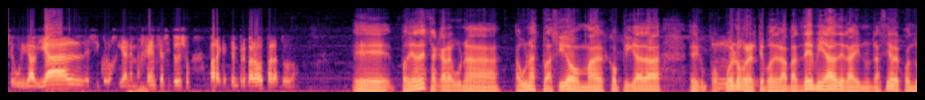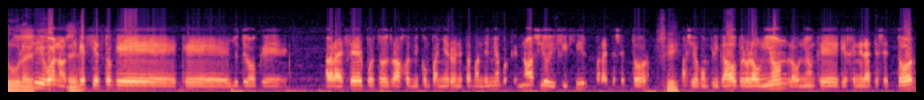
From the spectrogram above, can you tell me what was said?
seguridad vial, de psicología en emergencias y todo eso, para que estén preparados para todo. Eh, ¿Podrías destacar alguna, alguna actuación más complicada? Eh, mm. bueno, con el tiempo de la pandemia, de las inundaciones, cuando... sí, bueno, sí eh, que es cierto que, que yo tengo que agradecer por todo el trabajo de mis compañeros en esta pandemia porque no ha sido difícil para este sector, ha sido complicado, pero la unión, la unión que, genera este sector,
